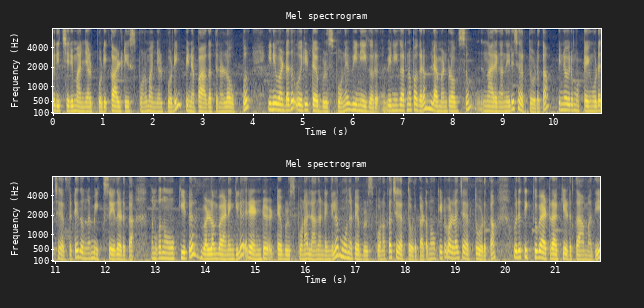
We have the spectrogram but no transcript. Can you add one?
ഒരിച്ചിരി മഞ്ഞൾപ്പൊടി കാൽ ടീസ്പൂൺ മഞ്ഞൾപ്പൊടി പിന്നെ പാകത്തിനുള്ള ഉപ്പ്. ഇനി വേണ്ടത് ഒരു ടേബിൾ സ്പൂൺ വിനീഗർ. വിനീഗറിന് പകരം ലെമൺ ഡ്രോപ്സും നാരങ്ങാനീര് ചേർത്ത് കൊടുക്കാം. പിന്നെ ഒരു മുട്ടയും കൂടെ ചേർത്തിട്ട് ഇതൊന്ന് മിക്സ് ചെയ്തെടുക്കാം. നമുക്ക് നോക്കിയിട്ട് വെള്ളം വേണമെങ്കിൽ രണ്ട് ടേബിൾ സ്പൂൺ അല്ലാന്നുണ്ടെങ്കിൽ മൂന്ന് ടേബിൾ സ്പൂണൊക്കെ ചേർത്ത് കൊടുക്കാം കേട്ടോ. നോക്കിയിട്ട് വെള്ളം ചേർത്ത് കൊടുക്കാം. ഒരു തിക്ക് ബാറ്ററാക്കി എടുത്താൽ മതി.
